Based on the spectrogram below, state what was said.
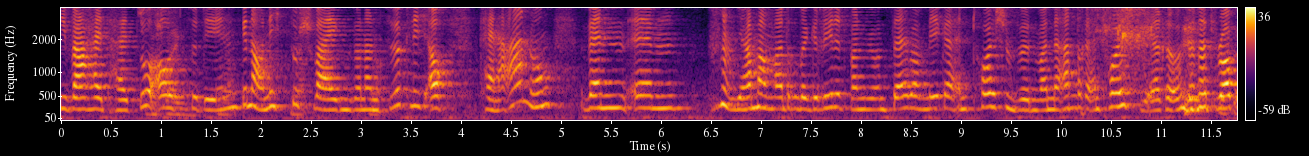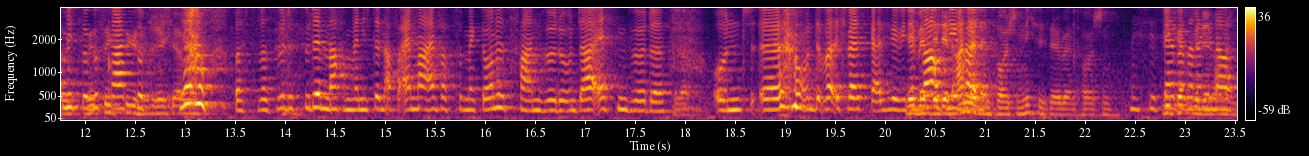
die Wahrheit halt so auszudehnen. Ja. Genau, nicht zu ja. schweigen, sondern ja. wirklich auch, keine Ahnung, wenn ähm, wir haben mal darüber geredet, wann wir uns selber mega enttäuschen würden, wann der andere enttäuscht wäre. Und dann hat Rob mich so gefragt, so, ja, was, was würdest du denn machen, wenn ich dann auf einmal einfach zu McDonalds fahren würde und da essen würde? Ja. Und, äh, und ich weiß gar nicht, wie das nee, war. Wenn wir den anderen Fall, enttäuschen, nicht sich selber enttäuschen. Nicht sich selber, sondern genau,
